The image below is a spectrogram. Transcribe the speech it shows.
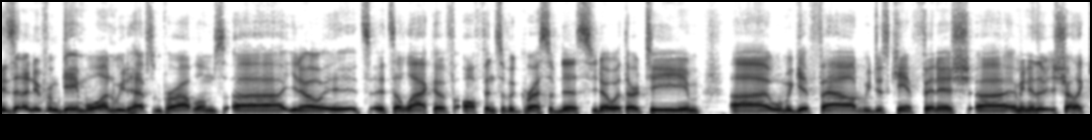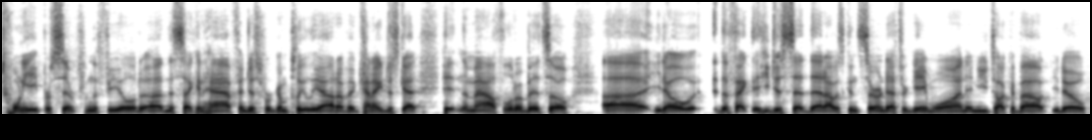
he said I knew from game one we'd have some problems. Uh, you know, it's it's a lack of offensive aggressiveness. You know, with our team. Uh, when we get fouled, we just can't finish. Uh, I mean, they shot like twenty eight percent from the field uh, in the second half, and just were completely out of it. Kind of just got hit in the mouth a little bit. So, uh, you know, the fact that he just said that, I was concerned after game one. And you talk about, you know,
